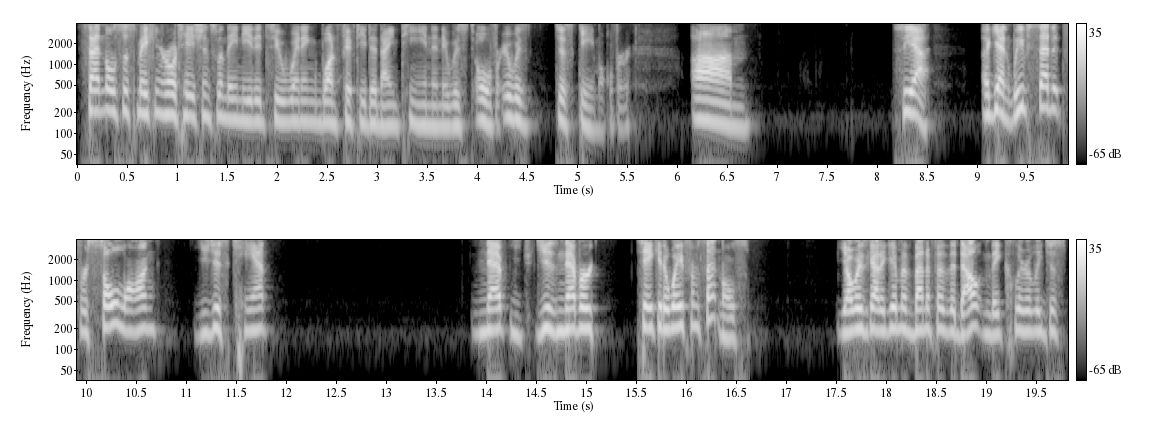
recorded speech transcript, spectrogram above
Sentinels just making rotations when they needed to, winning 150 to 19, and it was over. It was just game over. Um. So yeah, again, we've said it for so long. You just can't. Never, just never take it away from Sentinels. You always got to give them the benefit of the doubt, and they clearly just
